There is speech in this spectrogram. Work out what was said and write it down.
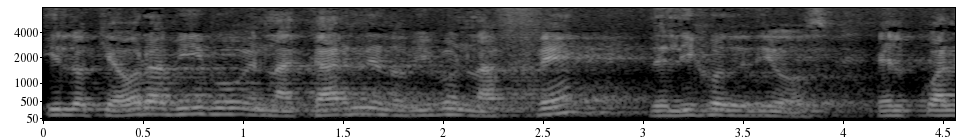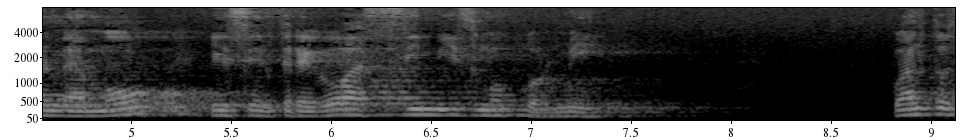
Y lo que ahora vivo en la carne lo vivo en la fe del Hijo de Dios, el cual me amó y se entregó a sí mismo por mí. ¿Cuántos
